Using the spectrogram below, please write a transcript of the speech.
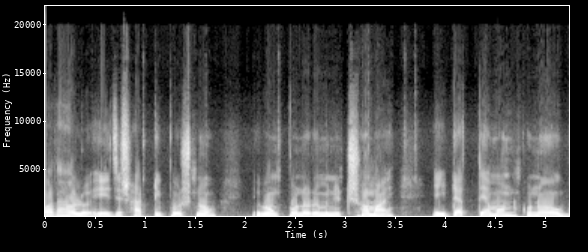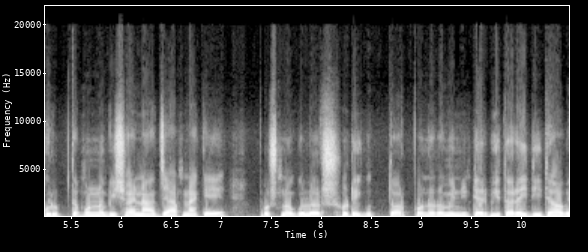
কথা হলো, এই যে ষাটটি প্রশ্ন এবং পনেরো মিনিট সময়, এইটা তেমন কোনো গুরুত্বপূর্ণ বিষয় না যে আপনাকে প্রশ্নগুলোর সঠিক উত্তর পনেরো মিনিটের ভিতরেই দিতে হবে,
